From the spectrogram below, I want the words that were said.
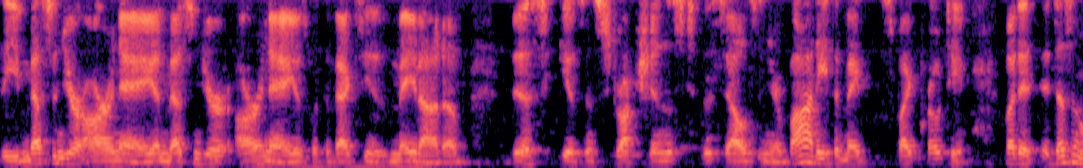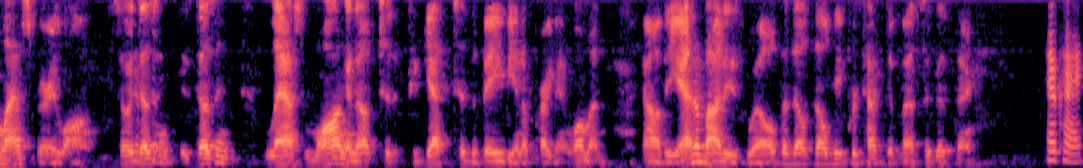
the messenger RNA, and messenger RNA is what the vaccine is made out of. This gives instructions to the cells in your body to make spike protein, but it, it doesn't last very long. So it doesn't it doesn't last long enough to, to get to the baby in a pregnant woman. Now the antibodies will, but they'll they'll be protective. That's a good thing. Okay.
